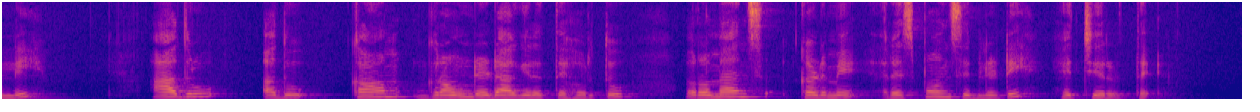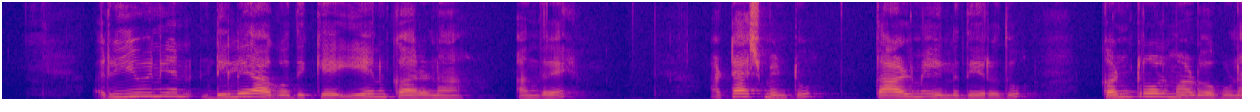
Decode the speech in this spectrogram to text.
ಇಲ್ಲಿ. ಆದರೂ ಅದು ಕಾಮ್ ಗ್ರೌಂಡೆಡ್ ಆಗಿರುತ್ತೆ ಹೊರತು ರೊಮ್ಯಾನ್ಸ್ ಕಡಿಮೆ ರೆಸ್ಪಾನ್ಸಿಬಿಲಿಟಿ ಹೆಚ್ಚಿರುತ್ತೆ. ರಿಯೂನಿಯನ್ ಡಿಲೇ ಆಗೋದಕ್ಕೆ ಏನು ಕಾರಣ ಅಂದರೆ ಅಟ್ಯಾಚ್ಮೆಂಟು ತಾಳ್ಮೆ ಇಲ್ಲದೇ ಇರೋದು. ಕಂಟ್ರೋಲ್ ಮಾಡುವ ಗುಣ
